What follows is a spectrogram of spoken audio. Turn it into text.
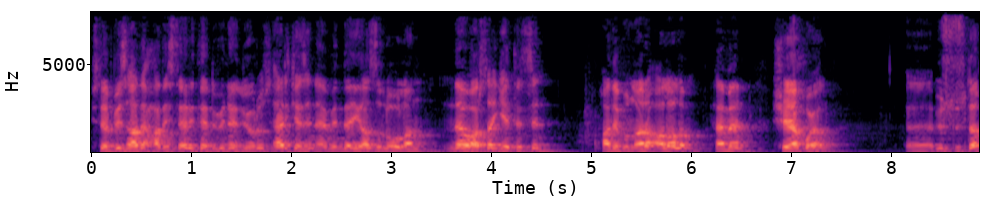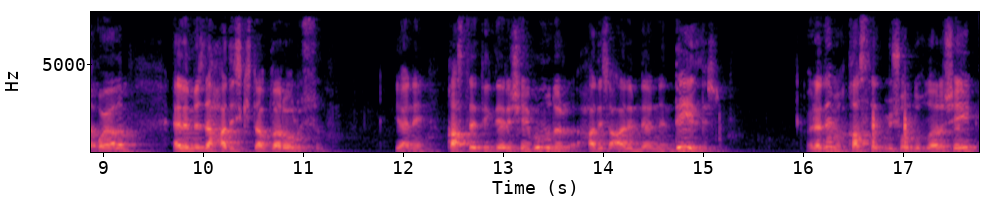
İşte biz hadi hadisleri tedvin ediyoruz. Herkesin evinde yazılı olan ne varsa getirsin. Hadi bunları alalım hemen şeye koyalım. Ee, üst üste koyalım. elimizde hadis kitapları oluşsun. Yani kastettikleri şey bu mudur hadis alimlerinin? Değildir. Öyle değil mi? Kastetmiş oldukları şey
